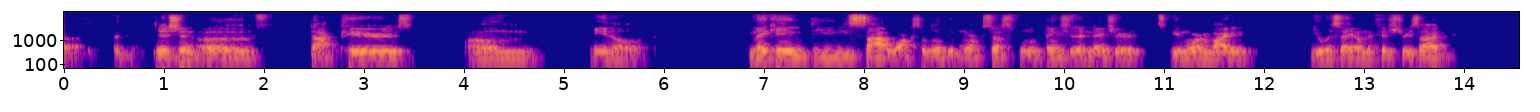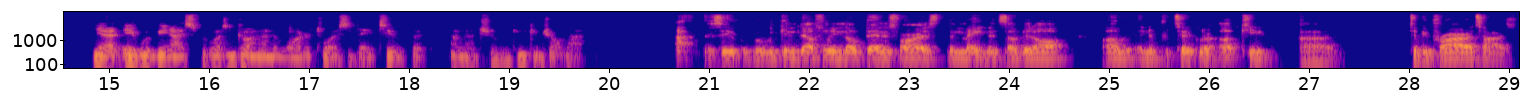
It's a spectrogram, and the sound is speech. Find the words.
Uh, addition of dock piers, um, you know, making these sidewalks a little bit more accessible, things of that nature to be more inviting, you would say on the Fifth Street side? Yeah, it would be nice if it wasn't going underwater twice a day too, but I'm not sure we can control that. I see, but we can definitely note that as far as the maintenance of it all, um, and the particular upkeep, uh, to be prioritized.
